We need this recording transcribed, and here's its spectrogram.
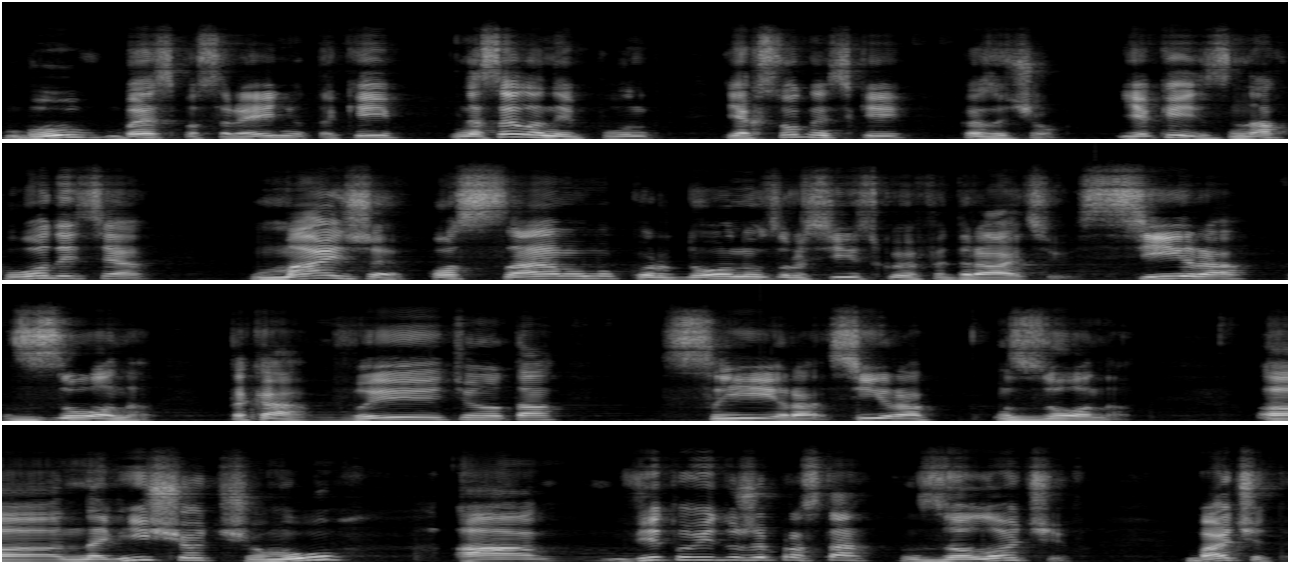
був безпосередньо такий населений пункт, як Сотницький казачок, який знаходиться майже по самому кордону з Російською Федерацією. Сіра зона, така витягнута сіра, сіра зона. А, навіщо? Чому? А відповідь дуже проста: золочів. Бачите,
